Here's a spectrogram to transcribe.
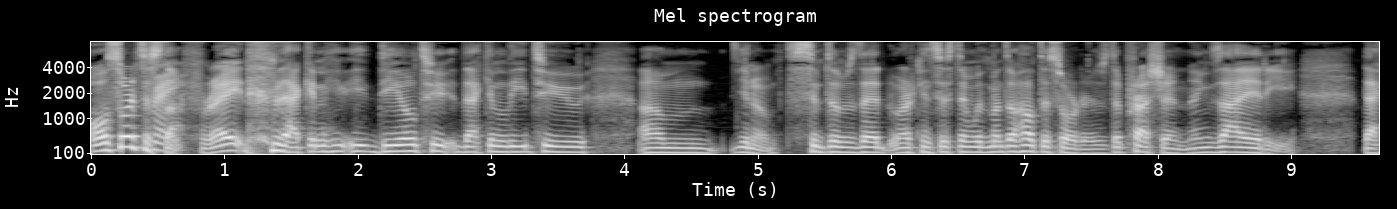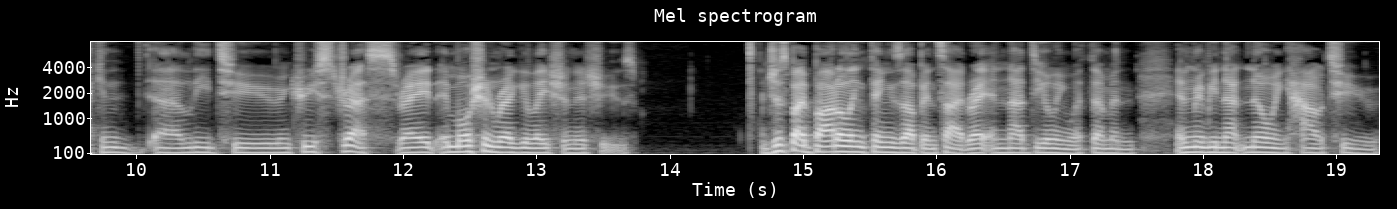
all sorts of Right. stuff, right? that can deal to that can lead to um, you know, symptoms that are consistent with mental health disorders, depression, anxiety. That can uh, lead to increased stress, right? Emotion regulation issues just by bottling things up inside right and not dealing with them and and maybe not knowing how to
